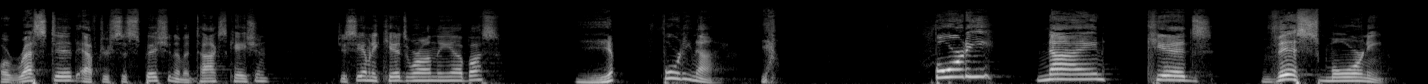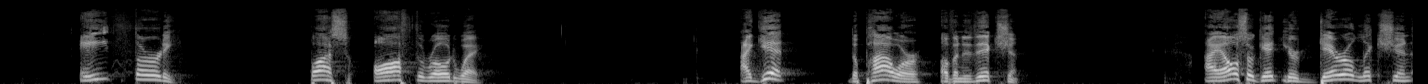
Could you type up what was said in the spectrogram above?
arrested after suspicion of intoxication. Do you see how many kids were on the uh, bus? Yep. 49. Yeah. 49 kids this morning. 8:30. Bus off the roadway. I get the power of an addiction. I also get your dereliction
